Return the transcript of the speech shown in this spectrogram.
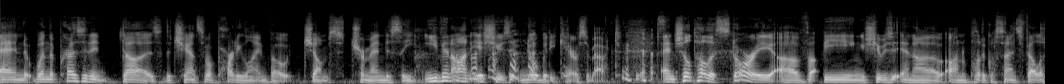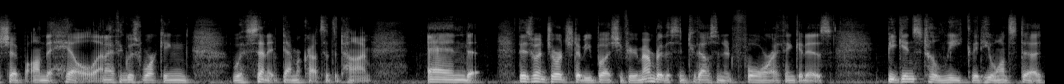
And when the president does, the chance of a party line vote jumps tremendously, even on issues that nobody cares about. And she'll tell this story of being, she was in a, on a political science fellowship on the Hill, and I think was working with Senate Democrats at the time. And this is when George W. Bush, if you remember this in 2004, I think it is, begins to leak that he wants to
